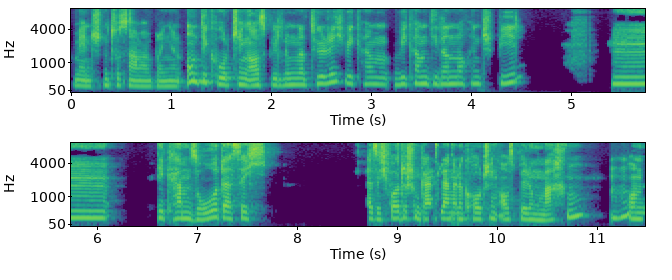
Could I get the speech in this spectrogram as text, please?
Menschen zusammenbringen. Und die Coaching-Ausbildung natürlich. Wie kam, wie kam die dann noch ins Spiel? Hm, die kam so, dass ich, also ich wollte schon ganz lange eine Coaching-Ausbildung machen mhm. und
